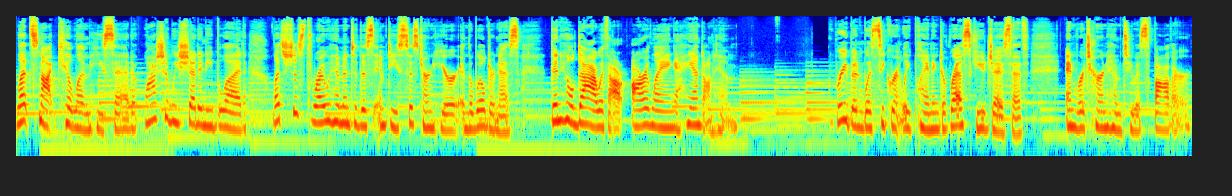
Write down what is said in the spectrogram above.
Let's not kill him, he said. Why should we shed any blood? Let's just throw him into this empty cistern here in the wilderness. Then he'll die without our laying a hand on him. Reuben was secretly planning to rescue Joseph and return him to his father.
